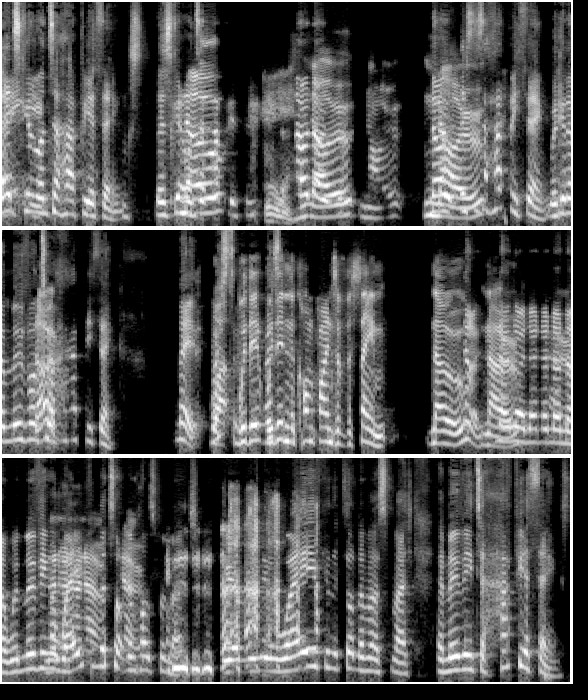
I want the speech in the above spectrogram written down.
let's get on to happier things. Let's get on to No. happier things. no, no, no, No, no. this is a happy thing. We're going to move on to a happy thing. Mate, Well, within within the confines of the same. No, no, no, no, no, no, no, no. We're moving no, away no, from the Tottenham Hotspur match. We're moving away from the Tottenham Hotspur match and moving to happier things,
